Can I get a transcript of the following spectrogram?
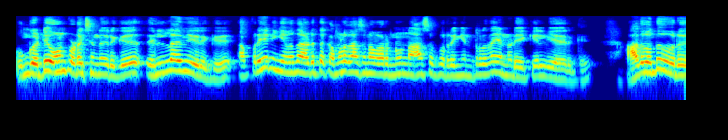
உங்கள்கிட்ட ஓன் ப்ரொடக்ஷன் இருக்குது எல்லாமே இருக்குது அப்படியே நீங்கள் வந்து அடுத்த கமலஹாசனை வரணும்னு ஆசைப்படுறீங்கன்றது தான் என்னுடைய கேள்வியாக இருக்குது அது வந்து ஒரு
